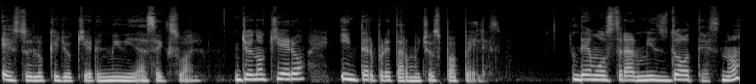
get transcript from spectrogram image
esto es lo que yo quiero en mi vida sexual. Yo no quiero interpretar muchos papeles demostrar mis dotes, ¿no?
